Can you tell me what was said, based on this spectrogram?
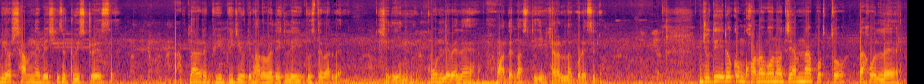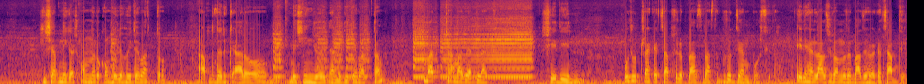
বিয়র সামনে বেশ কিছু টুইস্ট রয়েছে। আপনারা ভিডিওটি ভালোভাবে দেখলেই বুঝতে পারবেন সেদিন কোন লেভেলে আমাদের বাসটি খেলাধুলা করেছিল। যদি এরকম ঘন ঘন জ্যাম না পড়তো, তাহলে হিসাব নিকাশ অন্যরকম হইলে হইতে পারতো। আপনাদেরকে আরও বেশি এনজয় আমি দিতে পারতাম। বাট আমার ব্যাড লাক সেদিন প্রচুর ট্র্যাকের চাপ ছিল প্লাস রাস্তায় প্রচুর জ্যাম পড়ছিল। এই দেখেন, লাল ছিল আমাদের বাজেভাবে একটা চাপ দিল।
